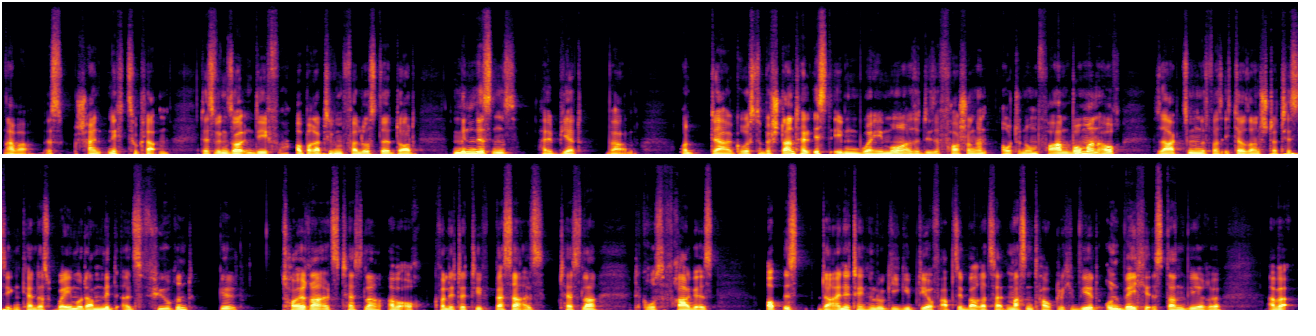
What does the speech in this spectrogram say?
aber es scheint nicht zu klappen. Deswegen sollten die operativen Verluste dort mindestens halbiert werden. Und der größte Bestandteil ist eben Waymo, also diese Forschung an autonomem Fahren, wo man auch sagt, zumindest was ich da so an Statistiken kenne, dass Waymo da mit als führend gilt. Teurer als Tesla, aber auch qualitativ besser als Tesla. Die große Frage ist, ob es da eine Technologie gibt, die auf absehbare Zeit massentauglich wird und welche es dann wäre. Aber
